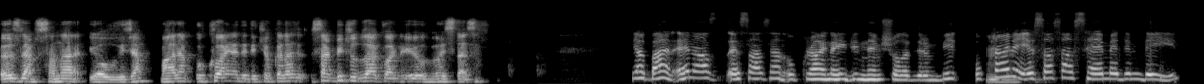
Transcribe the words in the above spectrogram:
Özlem sana yollayacağım. Madem Ukrayna dedik o kadar sen bir tur daha Ukrayna'ya yolla istersen. Ya ben en az esasen Ukrayna'yı dinlemiş olabilirim. Bir Ukrayna'yı esasen sevmedim değil.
